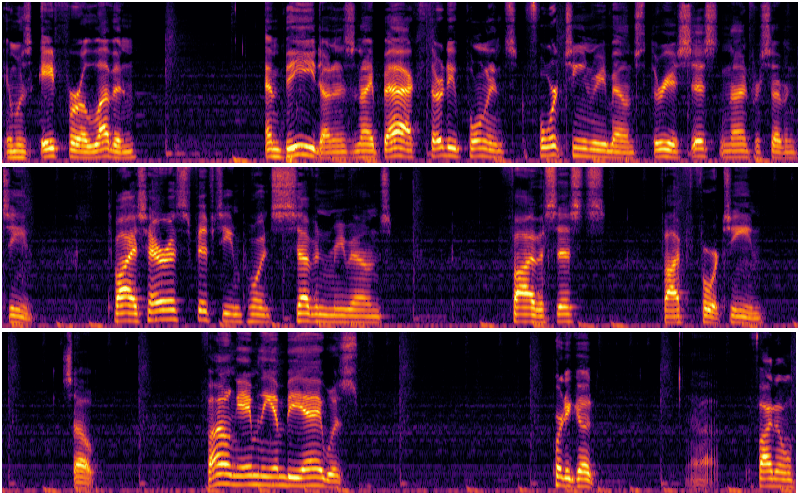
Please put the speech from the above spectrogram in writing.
It was 8 for 11. Embiid on his night back, 30 points, 14 rebounds, 3 assists, 9 for 17. Tobias Harris, 15 points, 7 rebounds, 5 assists, 5 for 14. So, final game in the NBA was pretty good. Uh, final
